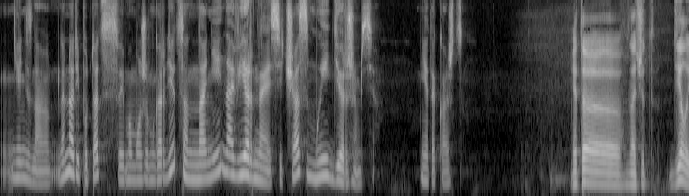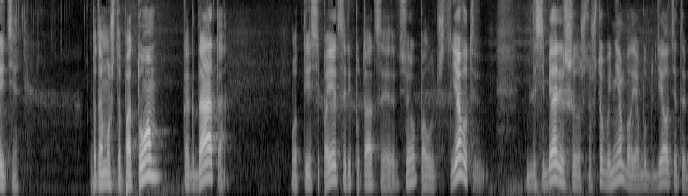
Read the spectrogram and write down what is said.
я не знаю, наверное, репутацией своей мы можем гордиться. На ней, наверное, сейчас мы держимся. Мне так кажется. Это, значит, делайте. Потому что потом, когда-то, вот если появится репутация, все получится. Я вот для себя решил, что что бы ни было, я буду делать это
